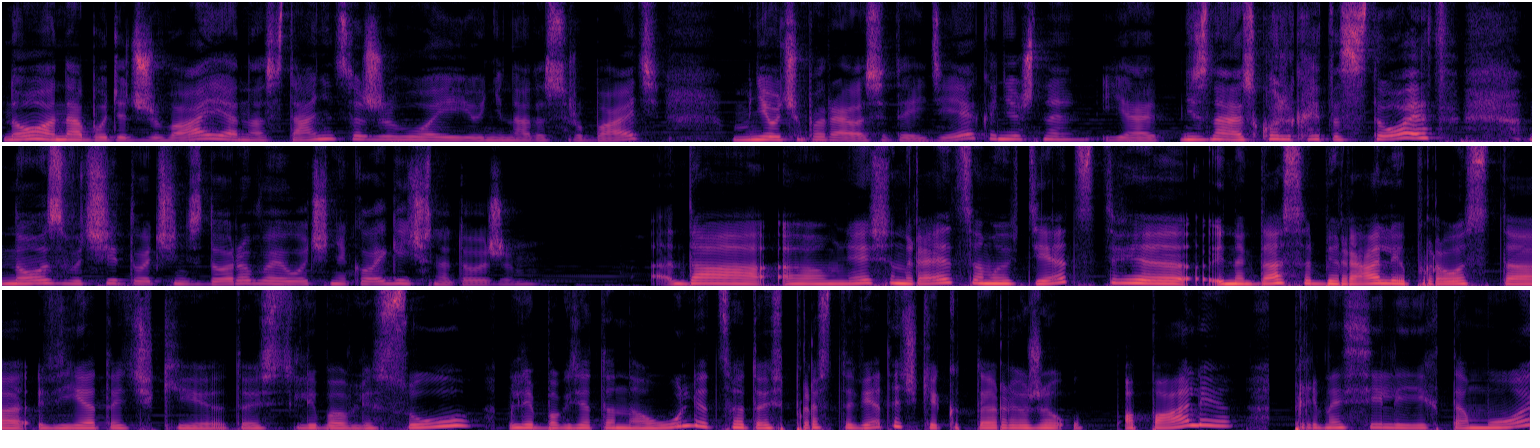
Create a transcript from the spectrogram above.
но она будет живая, она останется живой, ее не надо срубать. Мне очень понравилась эта идея, конечно. Я не знаю, сколько это стоит, но звучит очень здорово и очень экологично тоже. Да, э, мне очень нравится, мы в детстве иногда собирали просто веточки, то есть либо в лесу, либо где-то на улице, то есть просто веточки, которые уже опали, приносили их домой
